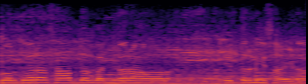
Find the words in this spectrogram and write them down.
ਗੁਰਦੁਆਰਾ ਸਾਹਿਬ ਦਾ ਲੰਗਰ ਹਾਲ ਇਧਰਲੀ ਸਾਈਡ ਆ।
